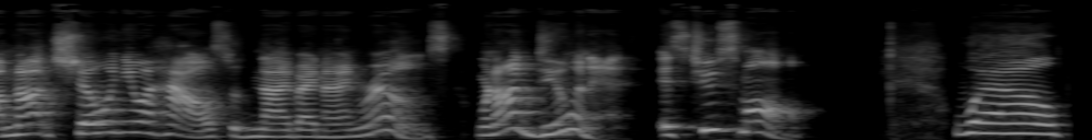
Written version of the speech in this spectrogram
I'm not showing you a house with 9 by 9 rooms. We're not doing it. It's too small. Well,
